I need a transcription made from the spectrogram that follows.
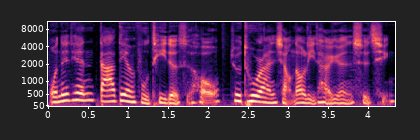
我那天搭电扶梯的时候，就突然想到梨泰院的事情。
